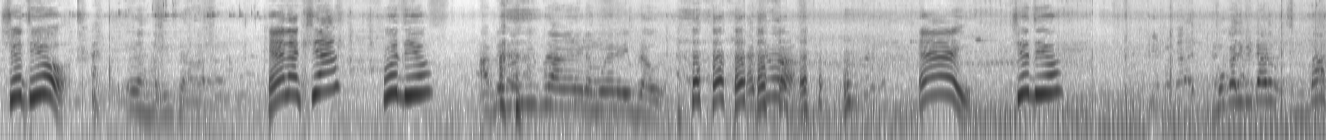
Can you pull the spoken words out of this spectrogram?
શું થયું? હે લક્ષ્યા શું થયું? આપણે મને એટલે હું એને વિફરાવું લખ્યું? એ શું થયું? હું બિટાડું. બાર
